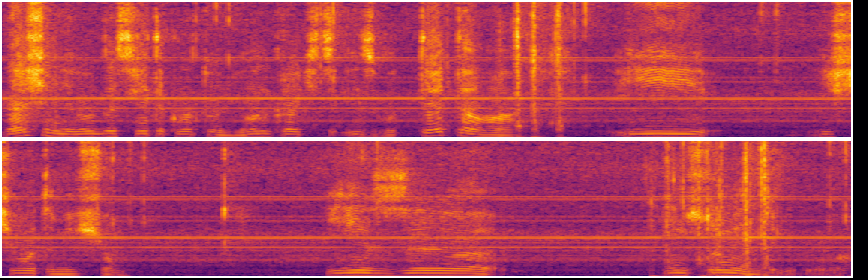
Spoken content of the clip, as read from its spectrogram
Дальше мне нужно светок латуни. Он крафтится из вот этого и из чего там еще. Из э, инструмента любого.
